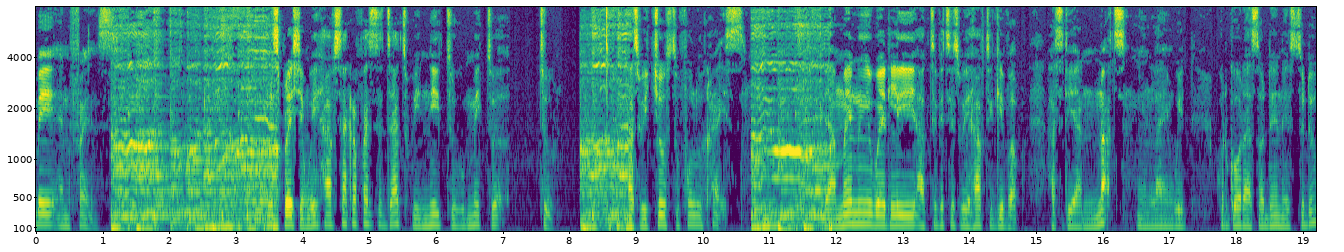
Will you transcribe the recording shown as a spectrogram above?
And friends. Inspiration We have sacrifices that we need to make to, too, as we choose to follow Christ. There are many worldly activities we have to give up, as they are not in line with what God has ordained us to do.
